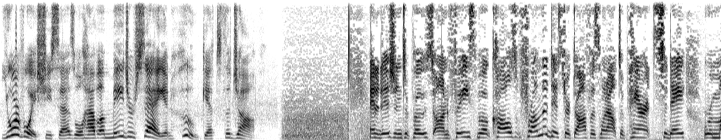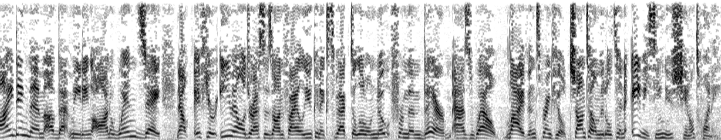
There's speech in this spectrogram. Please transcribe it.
Your voice, she says, will have a major say in who gets the job. In addition to posts on Facebook, calls from the district office went out to parents today, reminding them of that meeting on Wednesday. Now, if your email address is on file, you can expect a little note from them there as well. Live in Springfield, Shantel Middleton, ABC News Channel 20.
